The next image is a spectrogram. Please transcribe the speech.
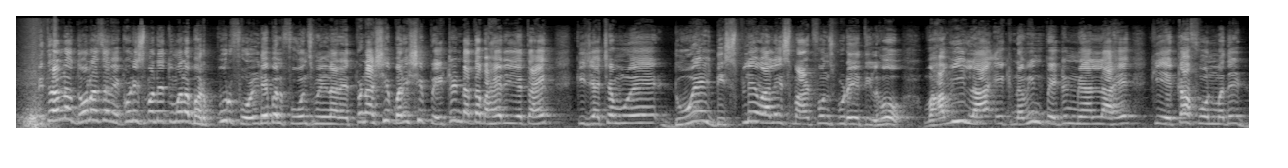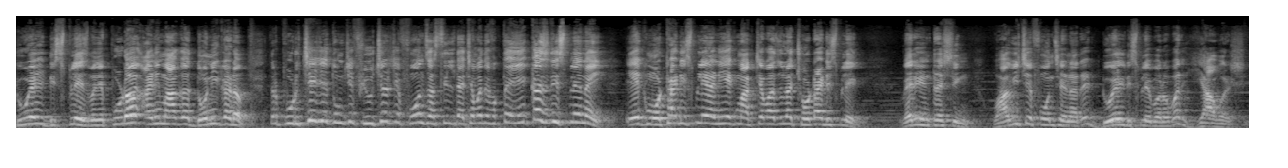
मित्रांनो दोन हजार एकोणीसमध्ये तुम्हाला भरपूर फोल्डेबल फोन्स मिळणार आहेत पण असे बरेचसे पेटंट आता बाहेर येत आहेत की ज्याच्यामुळे डुएल डिस्प्लेवाले स्मार्टफोन्स पुढे येतील. हो वावीला एक नवीन पेटंट मिळालेलं आहे की एका फोनमध्ये डुएल डिस्प्लेज म्हणजे पुढं आणि मागं दोन्हीकडं. तर पुढचे जे तुमचे फ्युचरचे फोन्स असतील त्याच्यामध्ये फक्त एकच डिस्प्ले नाही एक मोठा डिस्प्ले आणि एक मागच्या बाजूला छोटा डिस्प्ले व्हेरी इंटरेस्टिंग व्हावीचे फोन्स येणार आहेत डुएल डिस्प्ले बरोबर यावर्षी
